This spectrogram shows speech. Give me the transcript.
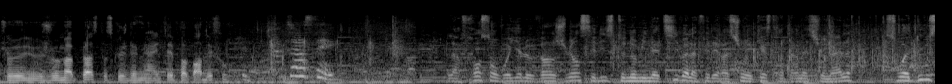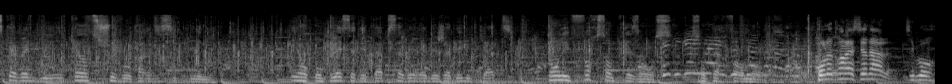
Je veux, je veux ma place parce que je l'ai méritée, pas par défaut. La France envoyait le 20 juin ses listes nominatives à la Fédération équestre internationale, soit 12 cavaliers et 15 chevaux par discipline. Et en complet, cette étape s'avérait déjà délicate, tant les forces en présence sont performantes. Pour le Grand National, Thibaut.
